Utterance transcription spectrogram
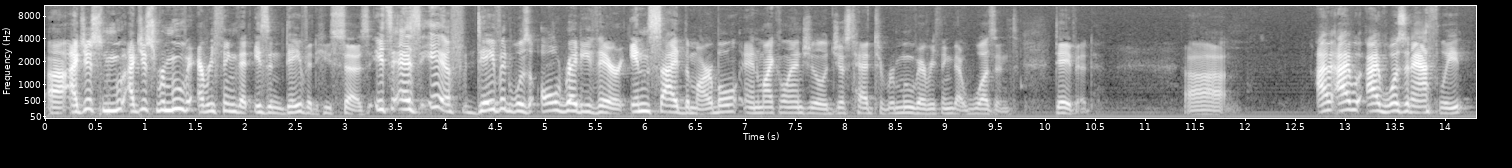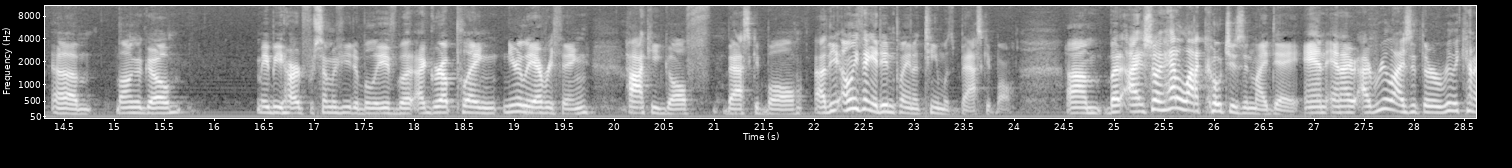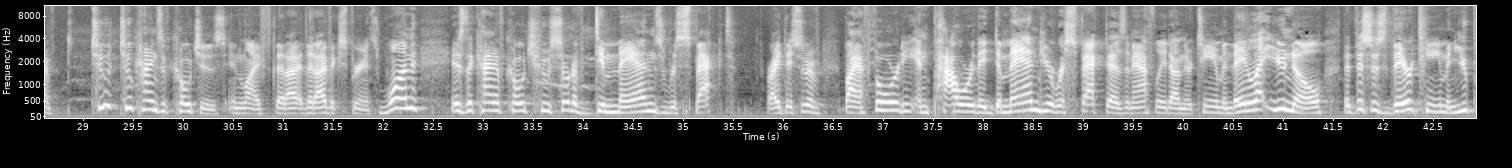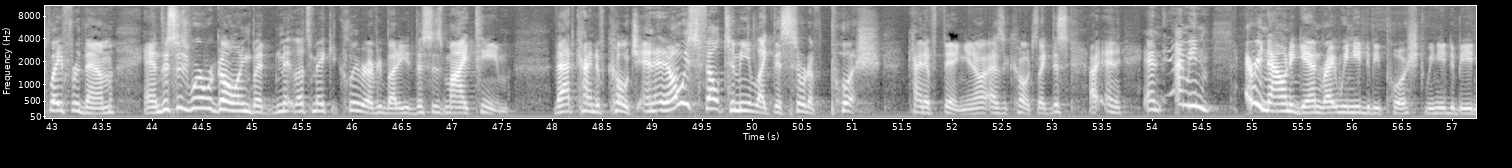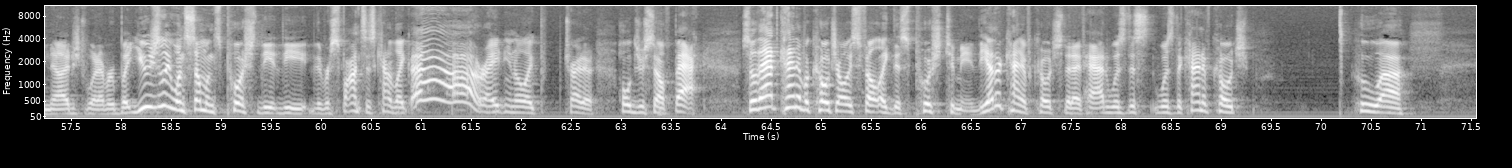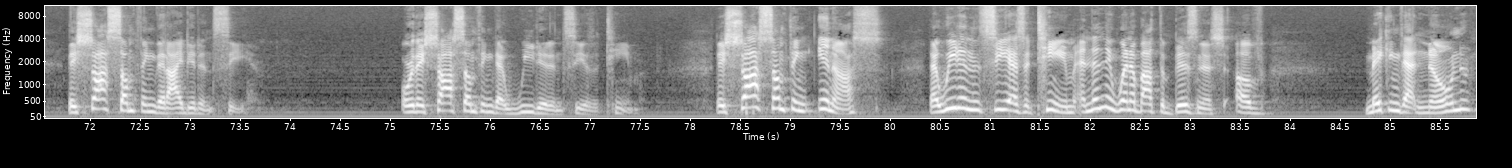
Uh, I, just, I just remove everything that isn't David, he says. It's as if David was already there inside the marble, and Michelangelo just had to remove everything that wasn't David. Uh, I, I, I, was an athlete um, long ago. Maybe hard for some of you to believe, but I grew up playing nearly everything hockey, golf, basketball. Uh, the only thing I didn't play on a team was basketball. Um, but I, so I've had a lot of coaches in my day, and, and I, I realized that there are really kind of two, two kinds of coaches in life that, I, that I've experienced. One is the kind of coach who sort of demands respect, right? They sort of, by authority and power, they demand your respect as an athlete on their team, and they let you know that this is their team and you play for them, and this is where we're going, but let's make it clear, everybody, this is my team. That kind of coach. And it always felt to me like this sort of push kind of thing, you know, as a coach. Like this, and, and I mean, every now and again, right, we need to be pushed, we need to be nudged, whatever. But usually when someone's pushed, the, the, the response is kind of like, ah, right, you know, like try to hold yourself back. So that kind of a coach always felt like this push to me. The other kind of coach that I've had was this was the kind of coach who uh, they saw something that I didn't see, or they saw something that we didn't see as a team. They saw something in us that we didn't see as a team, and then they went about the business of making that known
